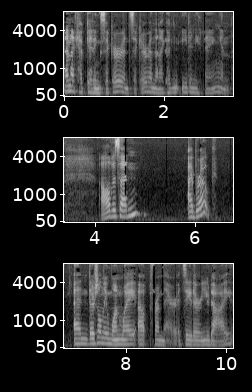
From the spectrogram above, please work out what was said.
And I kept getting sicker and sicker. And then I couldn't eat anything. And all of a sudden, I broke. And there's only one way up from there. It's either you die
